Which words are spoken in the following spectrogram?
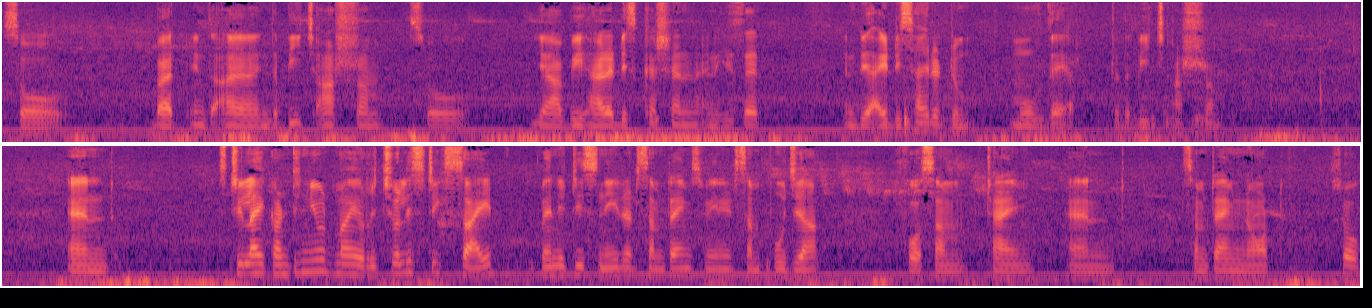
so but in the uh, in the beach ashram so yeah we had a discussion and he said and i decided to move there to the beach ashram. And still i continued my ritualistic side when it is needed. Sometimes we need some puja for some time and sometime not. So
